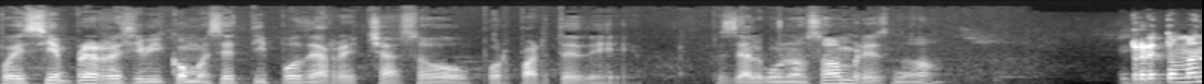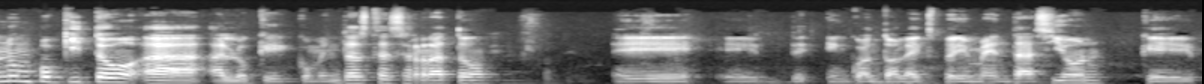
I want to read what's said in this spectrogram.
pues siempre recibí como ese tipo de rechazo por parte de, pues, de algunos hombres, ¿no? Retomando un poquito a, a lo que comentaste hace rato, eh, eh, de- en cuanto a la experimentación, que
